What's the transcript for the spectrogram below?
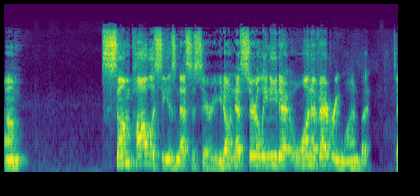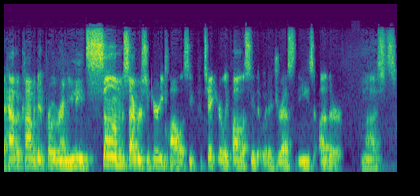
Um, some policy is necessary. You don't necessarily need one of everyone, but to have a competent program, you need some cybersecurity policy, particularly policy that would address these other musts.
